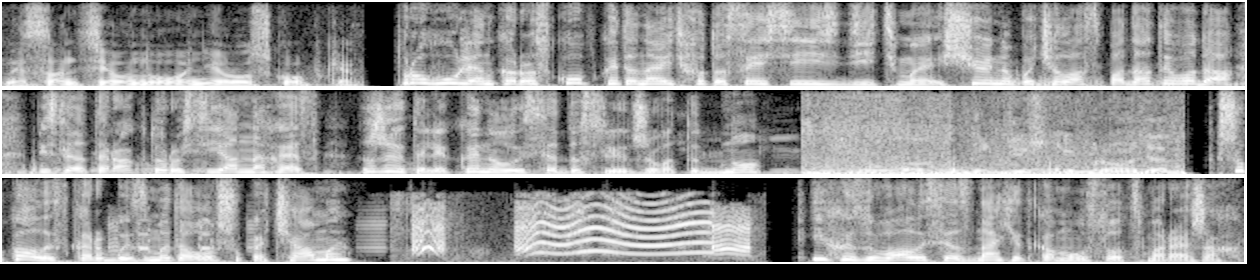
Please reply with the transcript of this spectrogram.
несанкціоновані розкопки. Прогулянки, розкопки та навіть фотосесії з дітьми. Щойно почала спадати вода після теракту росіян на ГЕС. Жителі кинулися досліджувати дно, шукали скарби з металошукачами і хизувалися знахідками у соцмережах.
